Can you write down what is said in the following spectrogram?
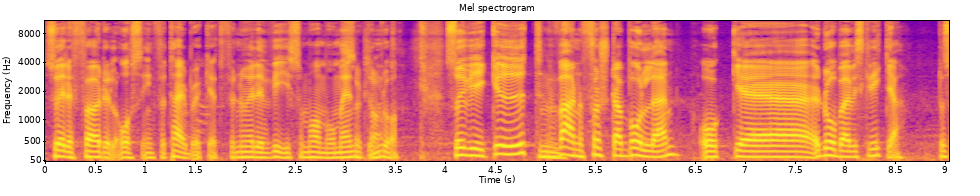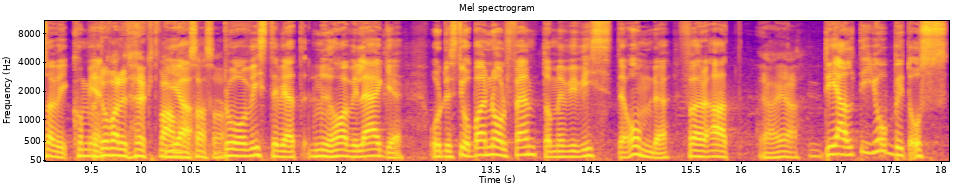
så är det fördel oss inför tiebreaket för nu är det vi som har momentum Såklart. Mm. då. Så vi gick ut, vann första bollen och eh, då började vi skrika. Då sa vi kom igen. Men då var det ett högt vamos Ja, alltså. då visste vi att nu har vi läge. Och det stod bara 0-15 men vi visste om det. För att Ja, ja. det är alltid jobbigt s-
